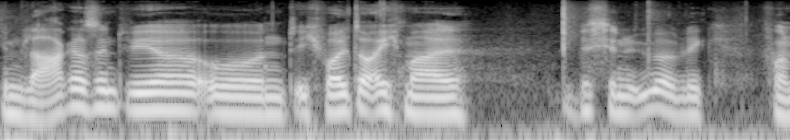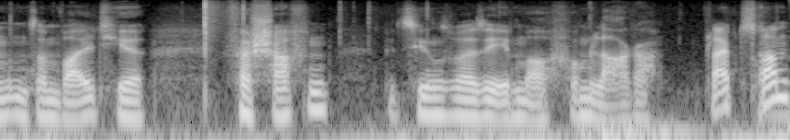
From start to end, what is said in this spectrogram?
Im Lager sind wir und ich wollte euch mal ein bisschen einen Überblick von unserem Wald hier verschaffen, beziehungsweise eben auch vom Lager. Bleibt dran!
